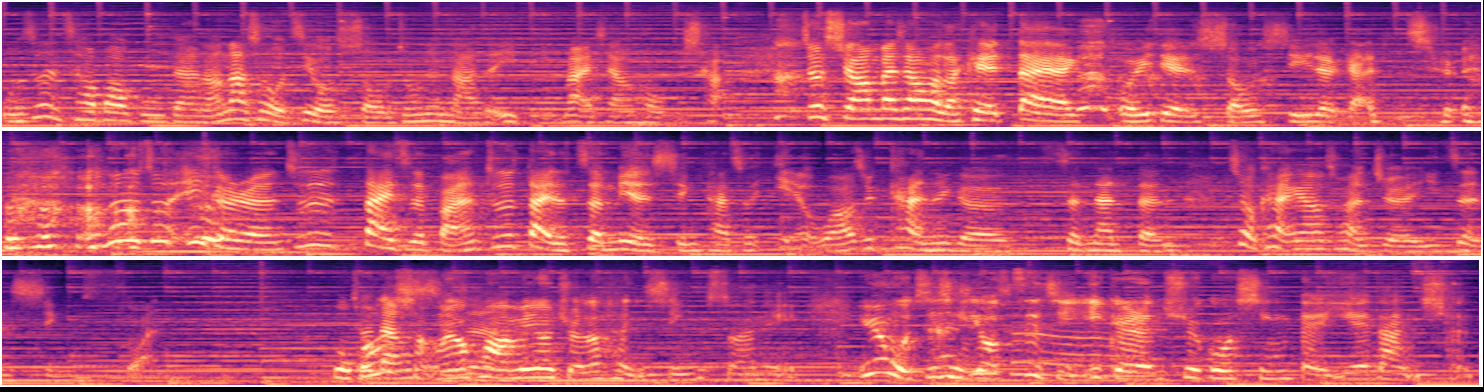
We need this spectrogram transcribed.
我真的超爆孤单。然后那时候我记得我手中就拿着一瓶麦香红茶，就希望麦香红茶可以带来我一点熟悉的感觉。我那时候就是一个人，就是带着反正就是带着正面心态说耶，我要去看那个圣诞灯。就我看一看，突然觉得一阵心酸。我光想那个画面就觉得很心酸哎，因为我之前有自己一个人去过新北耶诞城，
